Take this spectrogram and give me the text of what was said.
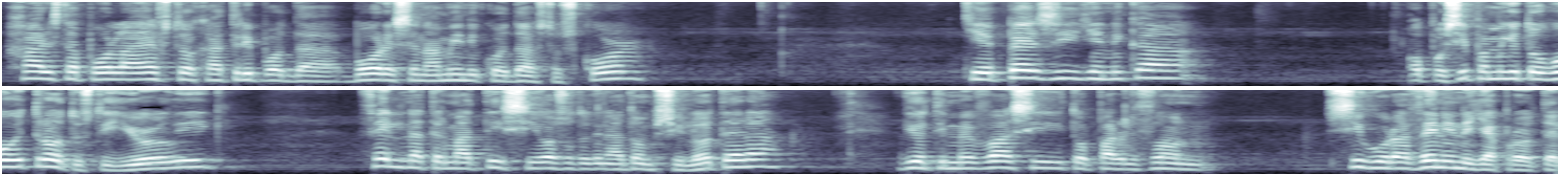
χάρη στα πολλά εύστοχα τρίποντα, μπόρεσε να μείνει κοντά στο σκορ και παίζει γενικά όπως είπαμε για το γοητρό του στη EuroLeague, θέλει να τερματίσει όσο το δυνατόν ψηλότερα, διότι με βάση το παρελθόν σίγουρα δεν είναι για πρώτο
